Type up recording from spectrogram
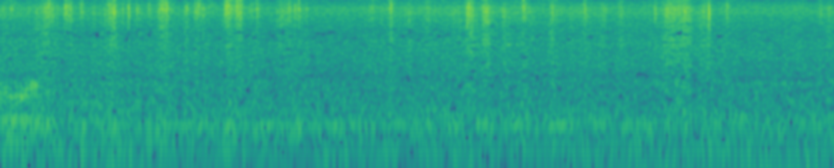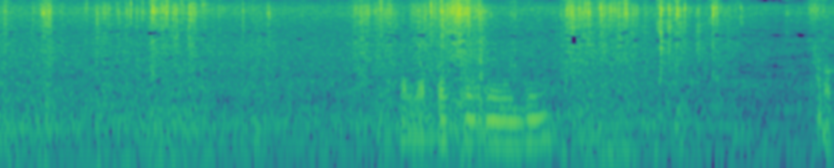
Ayan. Palabas yung ulo. Baka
